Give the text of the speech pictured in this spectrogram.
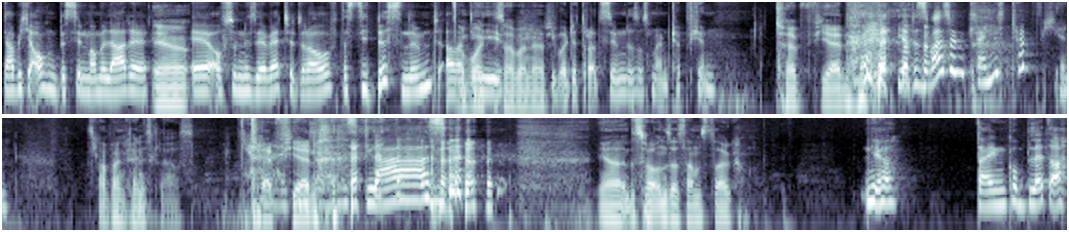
Da habe ich auch ein bisschen Marmelade Ja. äh, auf so eine Serviette drauf, dass die das nimmt, aber Da wollten die, aber nicht. die wollte trotzdem das aus meinem Töpfchen. Töpfchen. Ja, das war so ein kleines Töpfchen. Das war aber ein kleines Glas. Töpfchen. Das Glas. Ja, das war unser Samstag. ja, dein kompletter.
